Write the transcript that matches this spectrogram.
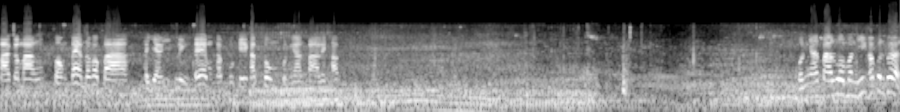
ปลากระมังสองแต้มแล้วก็ปลาขยงอีกหนึ่งแต้มครับ โอเคครับชมผลงานปลาเลยครับผลงานปลารวมวันนี้ครับเพื่อน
